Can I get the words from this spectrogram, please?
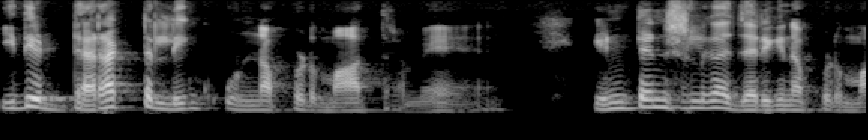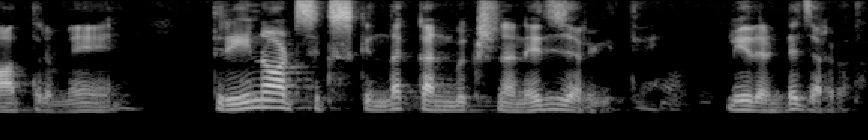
ఇది డైరెక్ట్ లింక్ ఉన్నప్పుడు మాత్రమే ఇంటెన్షనల్గా జరిగినప్పుడు మాత్రమే త్రీ నాట్ సిక్స్ కింద కన్విక్షన్ అనేది జరిగితే లేదంటే జరగదు.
